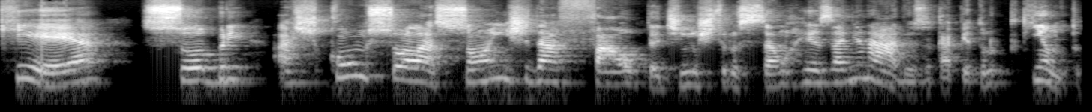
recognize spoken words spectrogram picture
que é sobre as consolações da falta de instrução reexaminadas, o capítulo 5.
